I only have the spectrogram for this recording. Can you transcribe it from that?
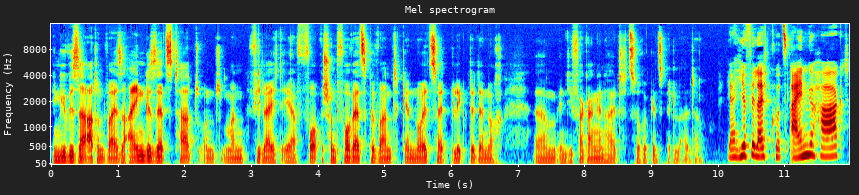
in gewisser Art und Weise eingesetzt hat und man vielleicht eher vor, schon vorwärtsgewandt gen Neuzeit blickte, dennoch ähm, in die Vergangenheit zurück ins Mittelalter. Ja, hier vielleicht kurz eingehakt.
